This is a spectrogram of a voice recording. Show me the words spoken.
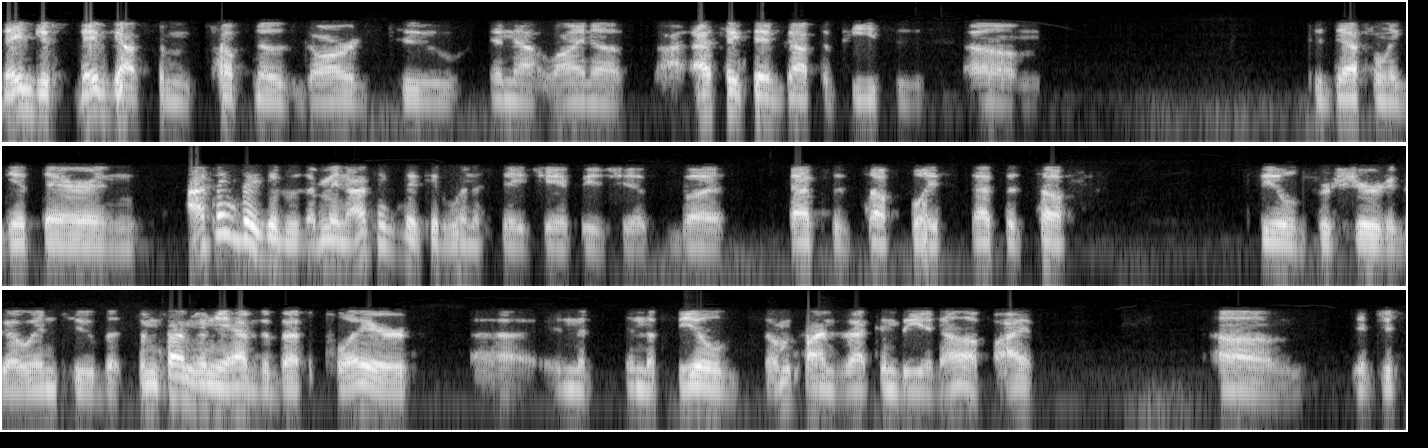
they've just they've got some tough nosed guards too in that lineup. I think they've got the pieces um, to definitely get there, and I think they could. I mean, I think they could win a state championship, but that's a tough place. That's a tough field for sure to go into. But sometimes when you have the best player uh, in the in the field, sometimes that can be enough. I um, it just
